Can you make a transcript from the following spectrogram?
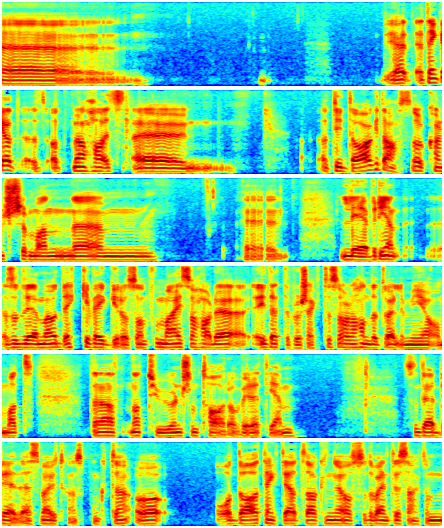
eh, jeg, jeg tenker at, at, at man har eh, At i dag, da, så kanskje man eh, eh, lever i en Altså det med å dekke vegger og sånn, for meg så har det i dette prosjektet så har det handlet veldig mye om at det er naturen som tar over et hjem. Så det er det, det som er utgangspunktet. Og, og da tenkte jeg at da kunne også det være interessant om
